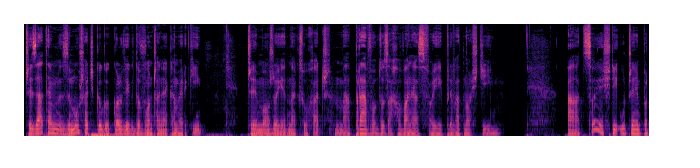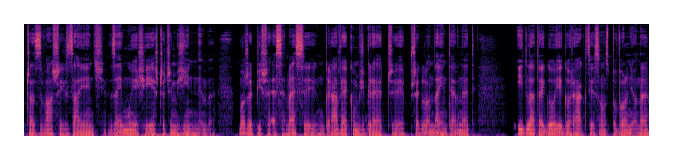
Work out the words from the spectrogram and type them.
Czy zatem zmuszać kogokolwiek do włączania kamerki? Czy może jednak słuchacz ma prawo do zachowania swojej prywatności? A co jeśli uczeń podczas waszych zajęć zajmuje się jeszcze czymś innym? Może pisze SMS-y, gra w jakąś grę, czy przegląda internet i dlatego jego reakcje są spowolnione?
